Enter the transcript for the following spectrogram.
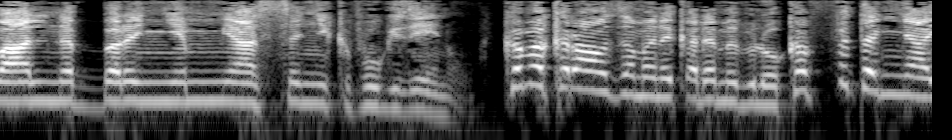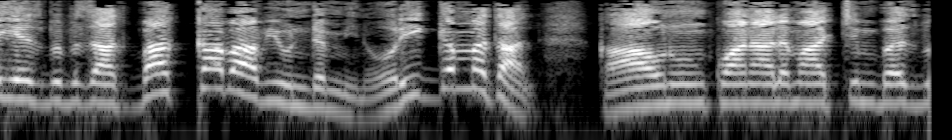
ባልነበረኝ የሚያሰኝ ክፉ ጊዜ ነው። ከመከራው ዘመን ቀደም ብሎ ከፍተኛ የሕዝብ ብዛት በአካባቢው እንደሚኖር ይገመታል። ከአሁኑ እንኳን ዓለማችን በሕዝብ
